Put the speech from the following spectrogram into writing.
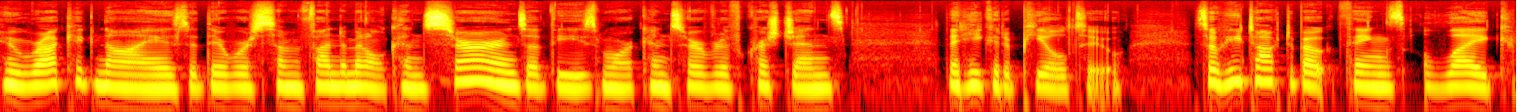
who recognized that there were some fundamental concerns of these more conservative Christians that he could appeal to. So he talked about things like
